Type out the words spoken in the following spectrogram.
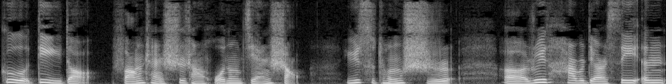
各地的房产市场活动减少。与此同时，呃，red hub 点 CN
